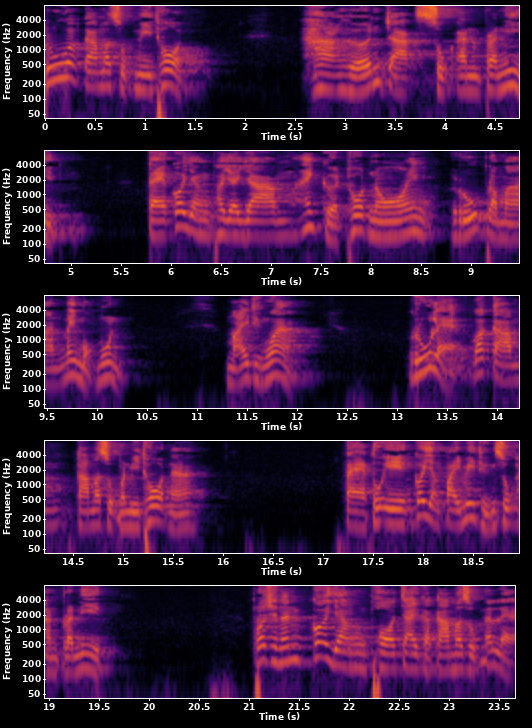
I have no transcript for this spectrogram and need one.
รู้ว่าการมาสุขมีโทษ ห่างเหินจากสุขอันประณีต แต่ก็ยังพยายามให้เกิดโทษน้อย รู้ประมาณไม่หมกมุ่น หมายถึงว่า รู้แหละว่ากามกามมาสุขมันมีโทษนะ แต่ตัวเองก็ยังไปไม่ถึงสุขอันประณีต เพราะฉะนั้นก็ยังพอใจกับกามมาสุขนั่นแหละ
